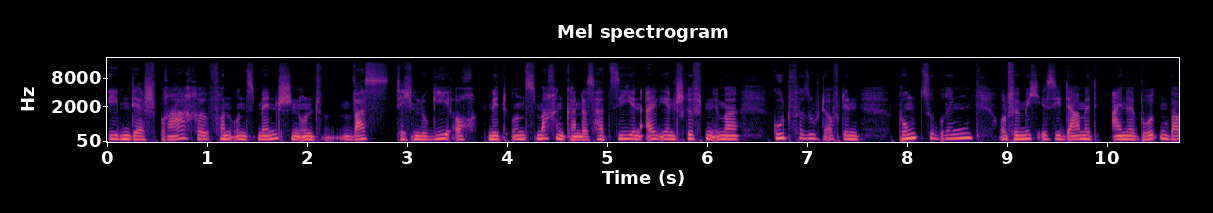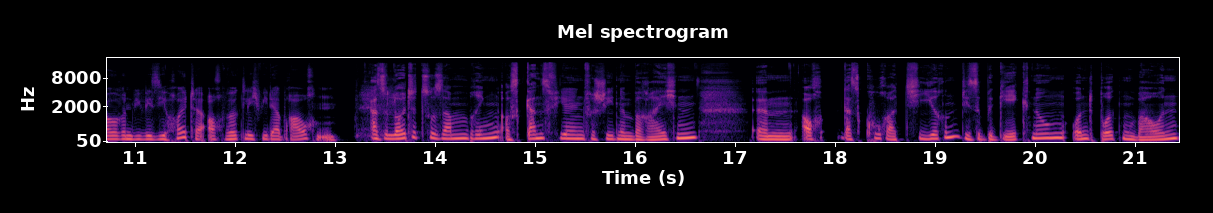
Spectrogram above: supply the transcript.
eben der Sprache von uns Menschen und was Technologie auch mit uns machen kann. Das hat sie in all ihren Schriften immer gut versucht auf den Punkt zu bringen. Und für mich ist sie damit eine Brückenbauerin, wie wir sie heute auch wirklich wieder brauchen. Also Leute zusammenbringen aus ganz vielen verschiedenen Bereichen, ähm, auch das Kuratieren, diese Begegnung und Brücken bauen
